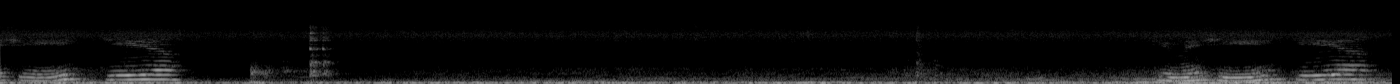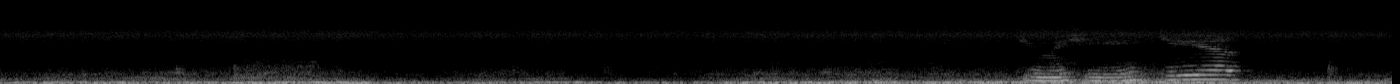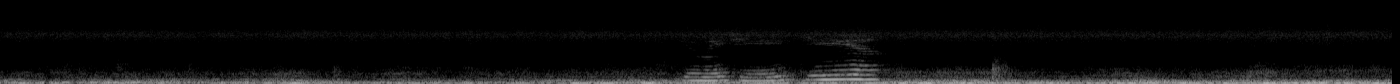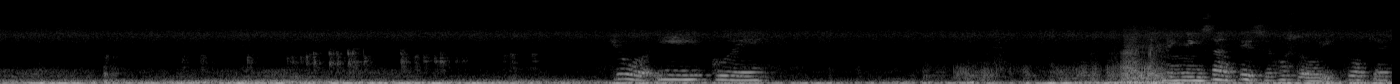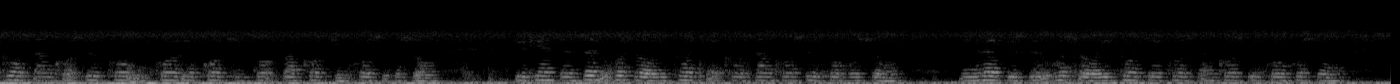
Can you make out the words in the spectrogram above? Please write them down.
hoje, dia 奇迹。做衣柜，明明上第十个手，一个再个三个四个五个六个七个八个九个十个手，九天神圣五个手，一个再个三个四个五手。 วิเลจุสุกุโสอิโคเจโคสังโคสุโคโคโส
